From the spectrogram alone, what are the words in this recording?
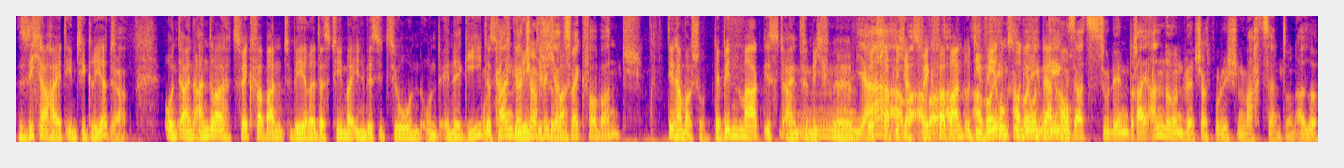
Sicherheit integriert. Ja. Und ein anderer Zweckverband wäre das Thema Investition und Energie. Und das kein wirtschaftlicher Zweckverband? Den haben wir schon. Der Binnenmarkt ist ein für mich äh, ja, wirtschaftlicher aber, Zweckverband aber, und die aber Währungsunion im, aber im Gegensatz auch. zu den drei anderen wirtschaftspolitischen Machtzentren. Also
